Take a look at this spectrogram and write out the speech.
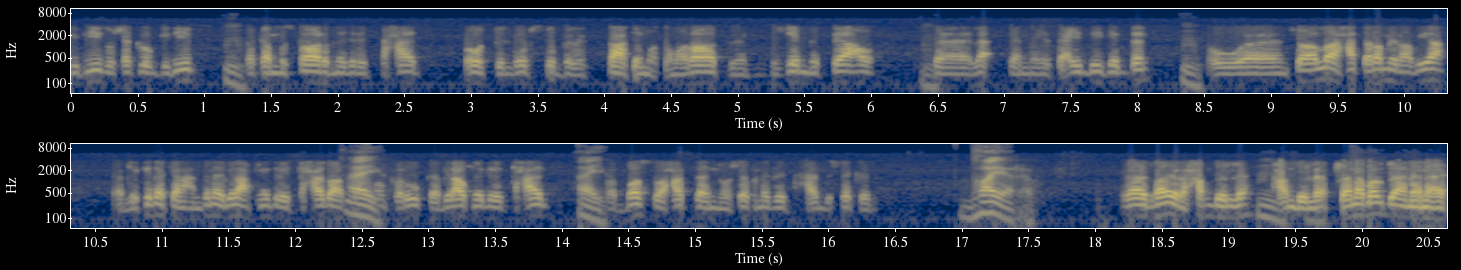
الجديد وشكله الجديد. فكان مستغرب نادي الاتحاد أوضة اللبس بتاعة المؤتمرات الجيم بتاعه لا كان سعيد بيه جدا م. وإن شاء الله حتى رامي ربيع قبل كده كان عندنا بيلعب في نادي الاتحاد وعبد الرحمن أيوة. فاروق كان بيلعب في نادي الاتحاد أيوه فاتبسطوا حتى إنه شاف نادي الاتحاد بالشكل ده اتغير أوي. لا اتغير الحمد لله مم. الحمد لله فأنا برضو يعني أنا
